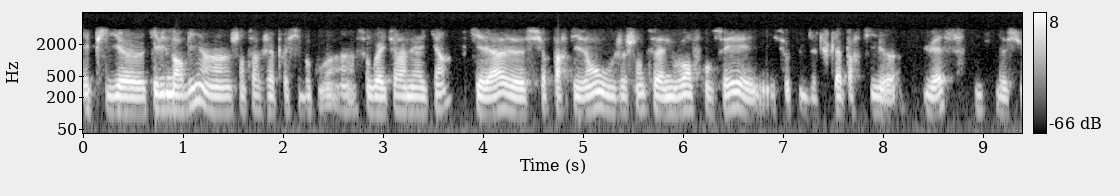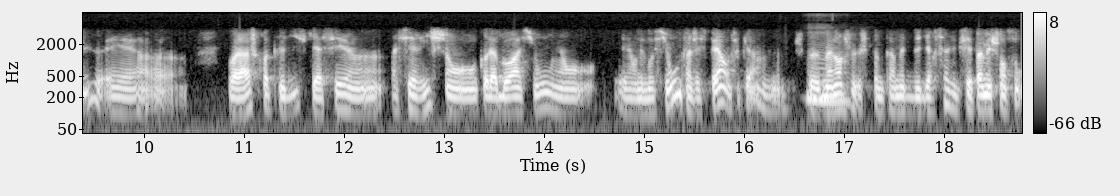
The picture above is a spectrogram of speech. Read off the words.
et puis euh, Kevin Morby, un chanteur que j'apprécie beaucoup, un songwriter américain, qui est là euh, sur Partisan où je chante à nouveau en français et il s'occupe de toute la partie US euh, dessus. Et voilà, je crois que le disque est assez assez riche en collaboration et en et en émotion. Enfin, j'espère en tout cas. Je peux, mmh. Maintenant, je, je, peux me permettre de dire ça vu que c'est pas mes chansons.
